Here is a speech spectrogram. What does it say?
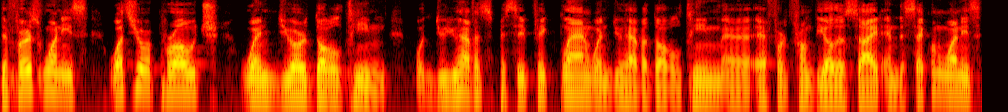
The first one is, what's your approach when you're double teamed? Do you have a specific plan when you have a double team uh, effort from the other side? And the second one is,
